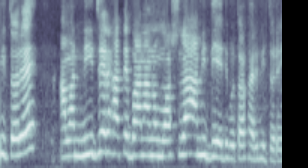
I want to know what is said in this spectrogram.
ভিতরে আমার নিজের হাতে বানানো মশলা আমি দিয়ে দিব তরকারির ভিতরে।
